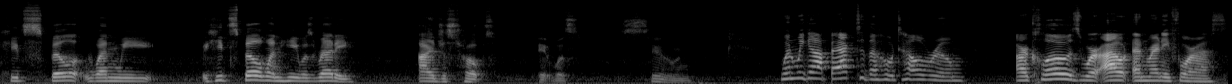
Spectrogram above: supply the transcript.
He'd spill when we he'd spill when he was ready. I just hoped it was soon. When we got back to the hotel room, our clothes were out and ready for us.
